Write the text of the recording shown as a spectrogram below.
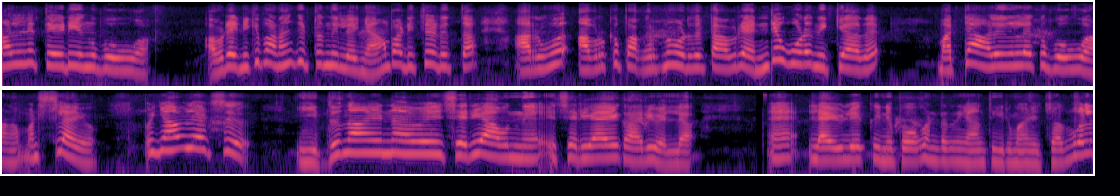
ആളിനെ തേടി അങ്ങ് പോവുക. അവിടെ എനിക്ക് പണം കിട്ടുന്നില്ല. ഞാൻ പഠിച്ചെടുത്ത അറിവ് അവർക്ക് പകർന്നു കൊടുത്തിട്ട് അവർ എന്റെ കൂടെ നിൽക്കാതെ മറ്റാളുകളിലേക്ക് പോവുകയാണ്. മനസ്സിലായോ? അപ്പം ഞാൻ വിചാരിച്ച് ഇത് ശരിയാവുന്ന? ശരിയായ കാര്യമല്ല. ലൈവിലേക്ക് ഇനി പോകേണ്ടത് ഞാൻ തീരുമാനിച്ചു. അതുപോലെ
